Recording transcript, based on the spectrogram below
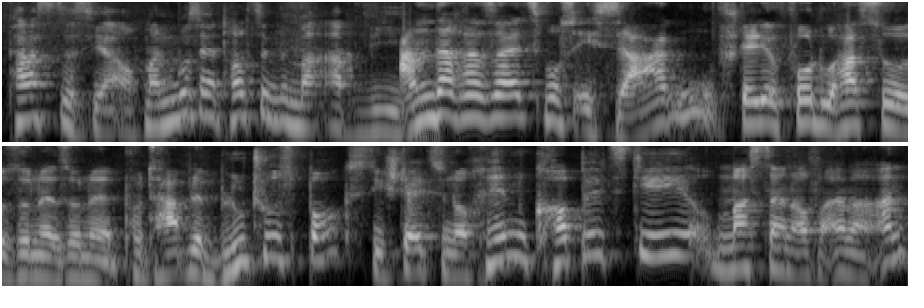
passt es ja auch. Man muss ja trotzdem immer abwiegen. Andererseits muss ich sagen, stell dir vor, du hast so, so, eine, so eine portable Bluetooth-Box, die stellst du noch hin, koppelst die und machst dann auf einmal an.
